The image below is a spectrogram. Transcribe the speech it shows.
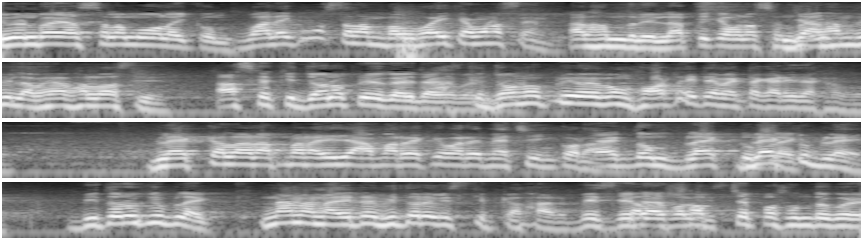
ইমরান ভাই আসসালামু আলাইকুম। ওয়ালাইকুম আসসালাম বাবু ভাই কেমন আছেন? আলহামদুলিল্লাহ আপনি কেমন আছেন? আলহামদুলিল্লাহ ভাইয়া ভালো আছি। আজকে কি জনপ্রিয় গাড়ি দেখাবেন আজকে জনপ্রিয় এবং হট আইটেম একটা গাড়ি দেখাবো। ব্ল্যাক কালার আপনারা এই যে আমার একেবারে ম্যাচিং করা। একদম black to black to black ভিতরেও কি ব্ল্যাক না না না এটার ভিতরে বিস্কিট কালার যেটা সবচেয়ে পছন্দ করে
